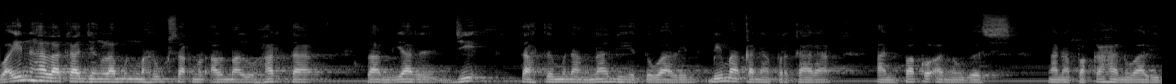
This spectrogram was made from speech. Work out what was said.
Wa in halaka jeung lamun mahruksak mun al malu harta lam yarji tahta menang nagih itu Walid. Bima kana perkara anfaqo anuges nganapakahan Walid.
